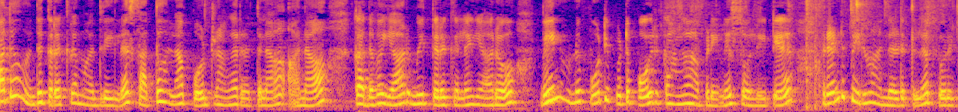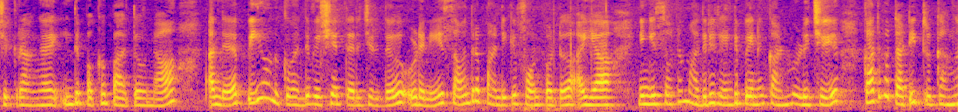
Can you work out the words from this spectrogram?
கதவை வந்து திறக்கிற மாதிரி இல்லை சத்தம்லாம் போடுறாங்க ரத்னா. ஆனால் கதவை யாருமே திறக்கல. யாரோ வேணும்னு போட்டி போட்டு போயிருக்காங்க அப்படின்னு சொல்லிட்டு ரெண்டு பேரும் அந்த இடத்துல பொறிச்சுக்கிறாங்க இந்த பக்கம் பார்த்தோன்னா அந்த பியோனுக்கு வந்து விஷயம் தெரிஞ்சிருது. உடனே சவுந்தரபாண்டிக்கு ஃபோன் போட்டு ஐயா நீங்கள் சொன்ன மாதிரி ரெண்டு பேரும் கண் முழிச்சு கதவை தட்டிட்டு இருக்காங்க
